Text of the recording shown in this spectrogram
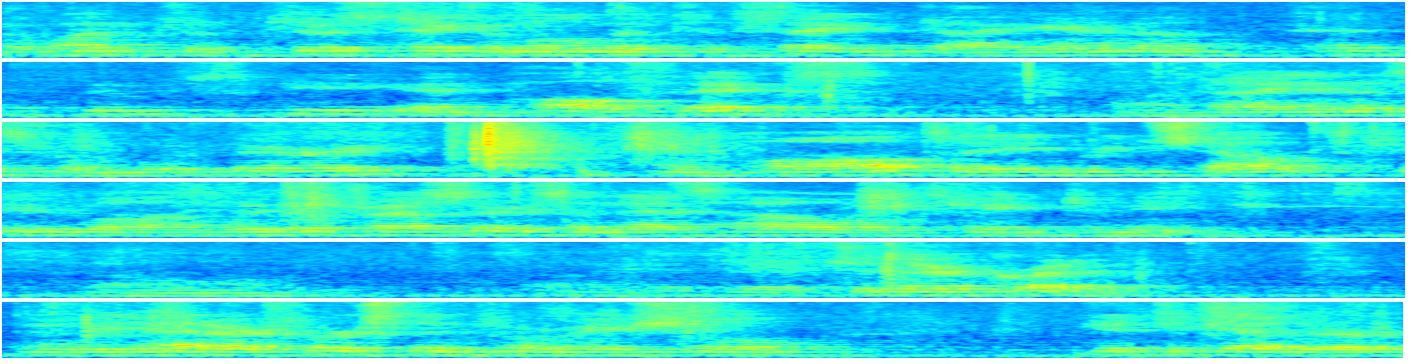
I wanted to just take a moment to thank Diana Pedlowski and Paul Fix. Uh, Diana's from Woodbury, and Paul, they reached out to uh, window dressers, and that's how it came to me. Uh, to their credit. And we had our first informational get-together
